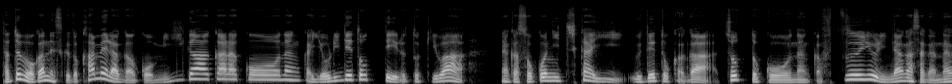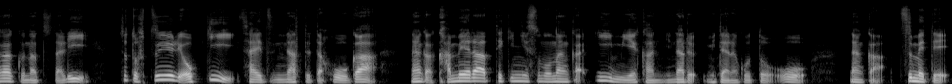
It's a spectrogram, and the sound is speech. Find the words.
例えばわかんないですけど、カメラがこう右側からこうなんか寄りで撮っているときは、なんかそこに近い腕とかがちょっとこうなんか普通より長さが長くなってたりちょっと普通より大きいサイズになってた方がなんかカメラ的にそのなんかいい見え感になるみたいなことをなんか詰めて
